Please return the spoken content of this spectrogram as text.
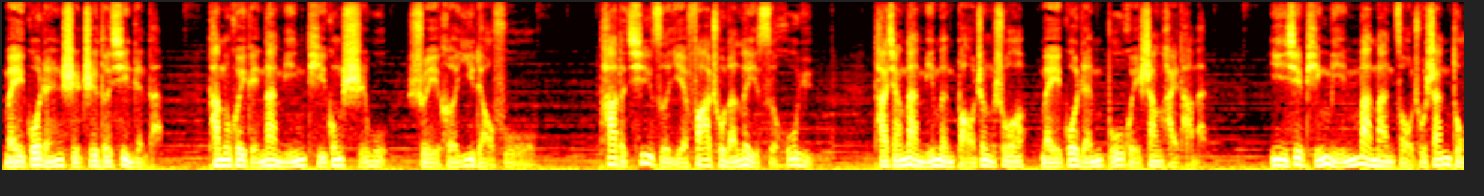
美国人是值得信任的，他们会给难民提供食物、水和医疗服务。他的妻子也发出了类似呼吁。他向难民们保证说：“美国人不会伤害他们。”一些平民慢慢走出山洞，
